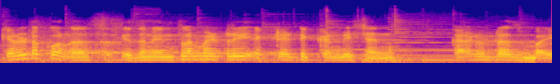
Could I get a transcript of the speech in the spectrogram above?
Keratoconus is an inflammatory ectatic condition characterized by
